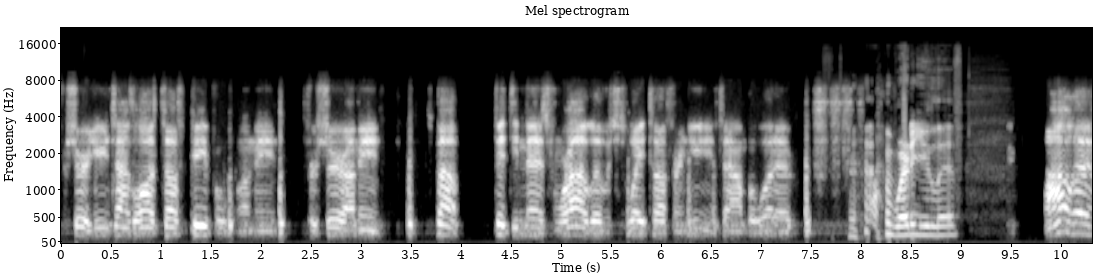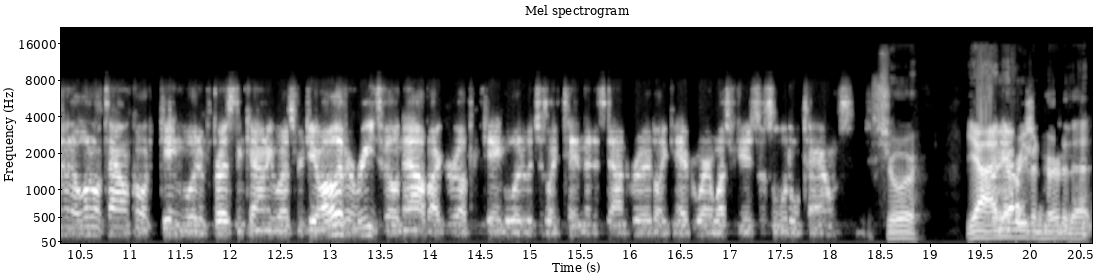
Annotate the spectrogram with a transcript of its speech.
for sure. Uniontown's a lot of tough people. I mean, for sure. I mean, it's about 50 minutes from where I live, which is way tougher in Uniontown, but whatever. where do you live? I live in a little town called Kingwood in Preston County, West Virginia. I live in Reedsville now, but I grew up in Kingwood, which is like 10 minutes down the road, like everywhere in West Virginia. It's just little towns. Sure. Yeah, I never even heard of that.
